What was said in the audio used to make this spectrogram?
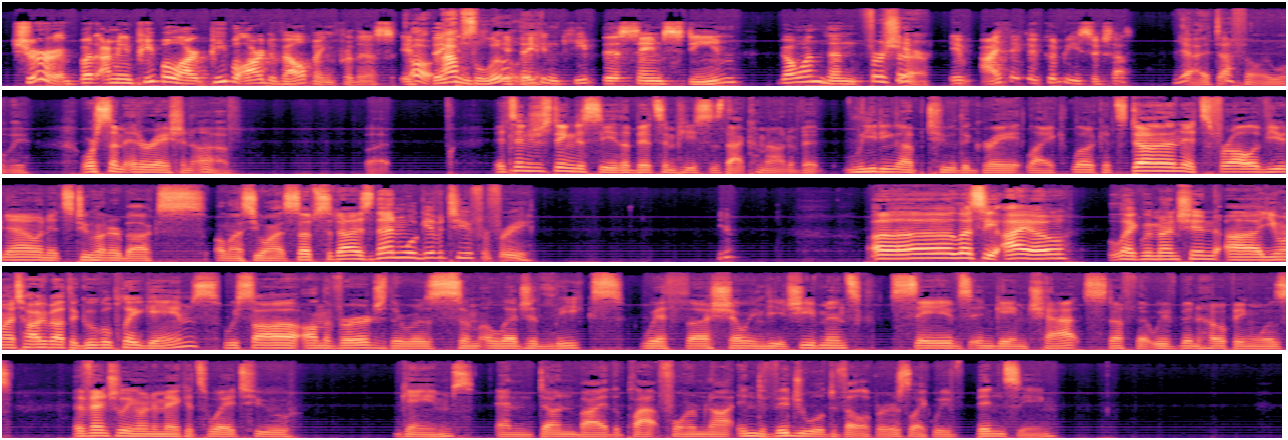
sure, but I mean, people are people are developing for this. If Oh, they can, absolutely. If they can keep this same steam going, then For sure. it- it- I think it could be successful. Yeah, it definitely will be, or some iteration of. It's interesting to see the bits and pieces that come out of it, leading up to the great. Like, look, it's done. It's for all of you now, and it's two hundred bucks. Unless you want it subsidized, then we'll give it to you for free. Yep. Uh, let's see. IO, like we mentioned, uh, you want to talk about the Google Play games? We saw on The Verge there was some alleged leaks with uh, showing the achievements, saves, in-game chat, stuff that we've been hoping was eventually going to make its way to games and done by the platform, not individual developers like we've been seeing.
